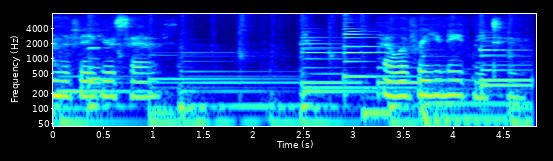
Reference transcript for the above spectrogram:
And the figure says, However, you need me to.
